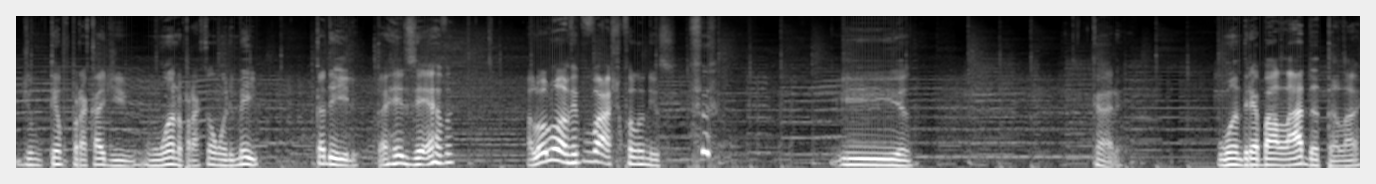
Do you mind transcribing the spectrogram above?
de um tempo pra cá, de um ano pra cá, um ano e meio, cadê ele? Tá reserva. Alô, Luan, vem pro Vasco falando isso. e. Cara, o André Balada tá lá.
